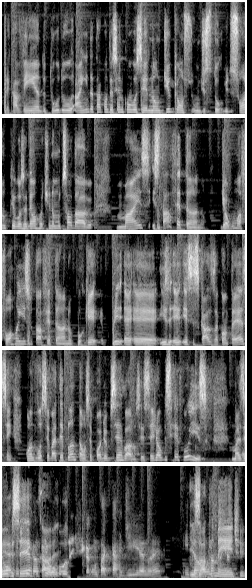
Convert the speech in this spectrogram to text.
precavendo, tudo, ainda está acontecendo com você. Não digo que é um, um distúrbio de sono, porque você tem uma rotina muito saudável, mas está afetando de alguma forma isso está afetando, porque é, é, esses casos acontecem quando você vai ter plantão. Você pode observar, não sei se você já observou isso, mas é, eu observo, a gente fica cara. Ansioso, a gente fica com taquicardia, não é? Então, Exatamente. Me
